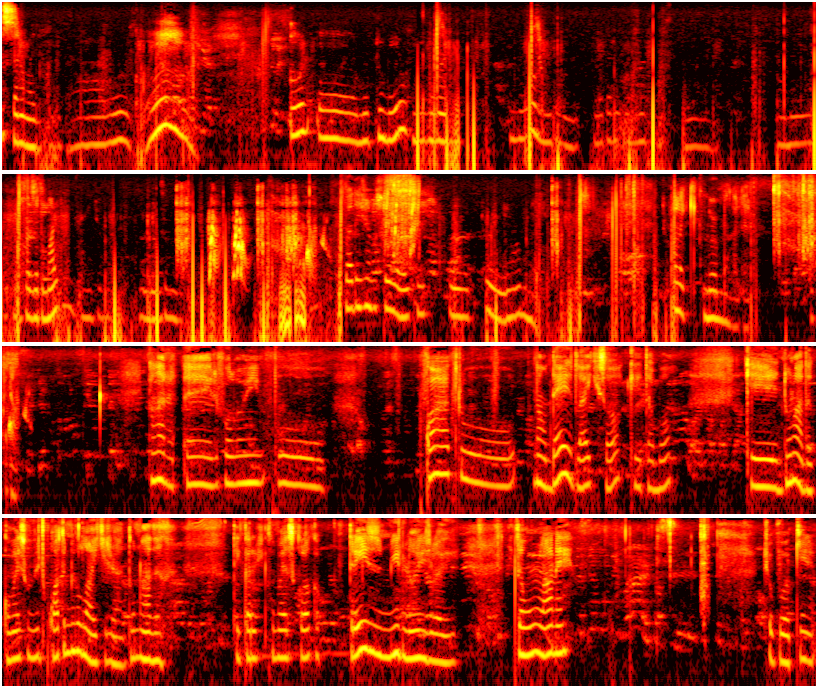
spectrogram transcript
mostrando mais é meu primeiro vídeo, mano. Primeiro vídeo. Eu eu fazendo mais um vídeo, beleza, mano? Tá deixando seu like, mano. Eu amo. Fala aqui com meu irmão, galera. Galera, é, ele falou pra mim 4, não, 10 likes só, que tá bom. Que do nada, começa um vídeo 4 mil likes já, do nada. Tem cara que começa coloca 3 milhões de likes. Então vamos lá, né? Deixa eu pôr aqui.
